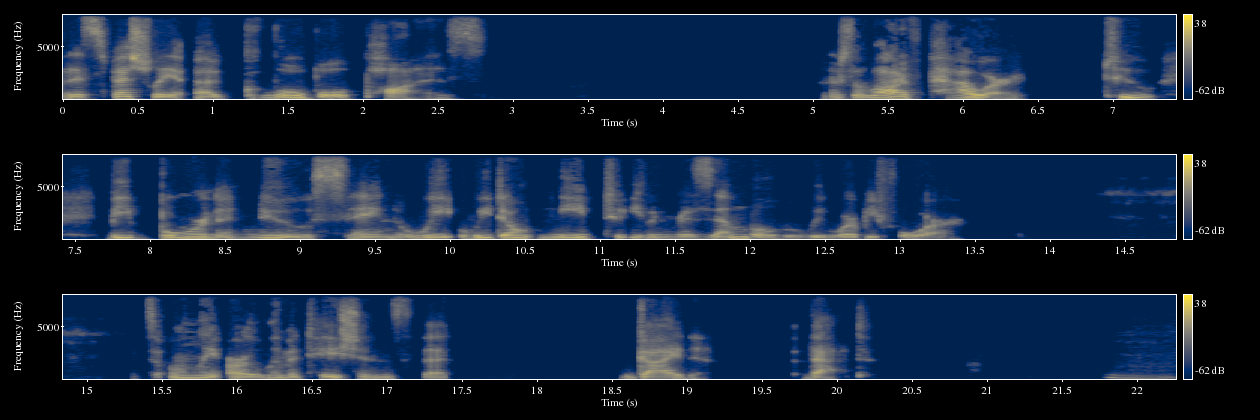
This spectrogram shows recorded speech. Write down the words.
But especially a global pause there's a lot of power to be born anew, saying we, we don't need to even resemble who we were before. It's only our limitations that guide that. Mm.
